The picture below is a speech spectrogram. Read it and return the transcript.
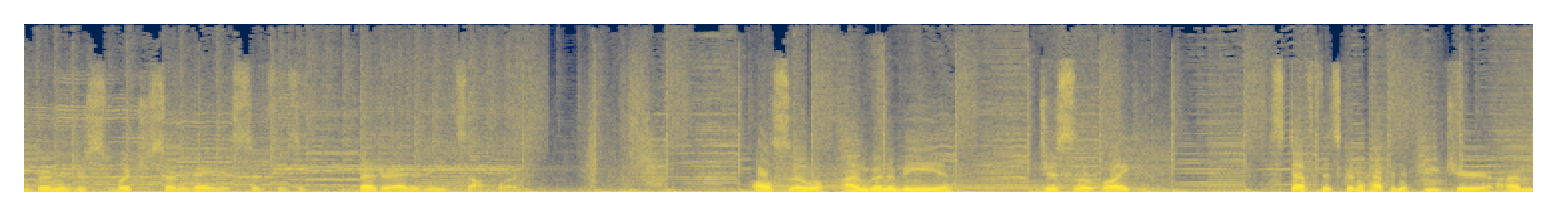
I'm gonna just switch to Sony Vegas since it's a better editing software. Also, I'm gonna be just like stuff that's going to happen in the future, I'm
